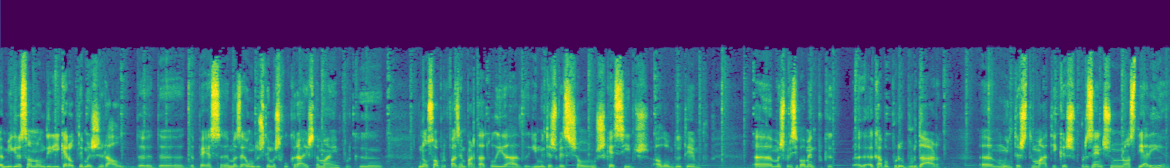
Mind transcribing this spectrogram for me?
a migração não diria que era o tema geral da, da, da, peça, mas é um dos temas fulcrais também, porque não só porque fazem parte da atualidade e muitas vezes são esquecidos ao longo do tempo, uh, mas principalmente porque acaba por abordar uh, muitas temáticas presentes no nosso dia a dia.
